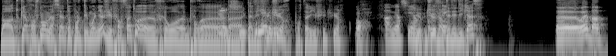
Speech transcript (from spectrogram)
Bah, en tout cas, franchement, merci à toi pour le témoignage et force à toi, euh, frérot, euh, pour euh, bah, ta vie future. Pour ta vie future. Ah, merci. Hein. Tu, tu veux faire tes dédicaces? Euh, ouais, bah,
